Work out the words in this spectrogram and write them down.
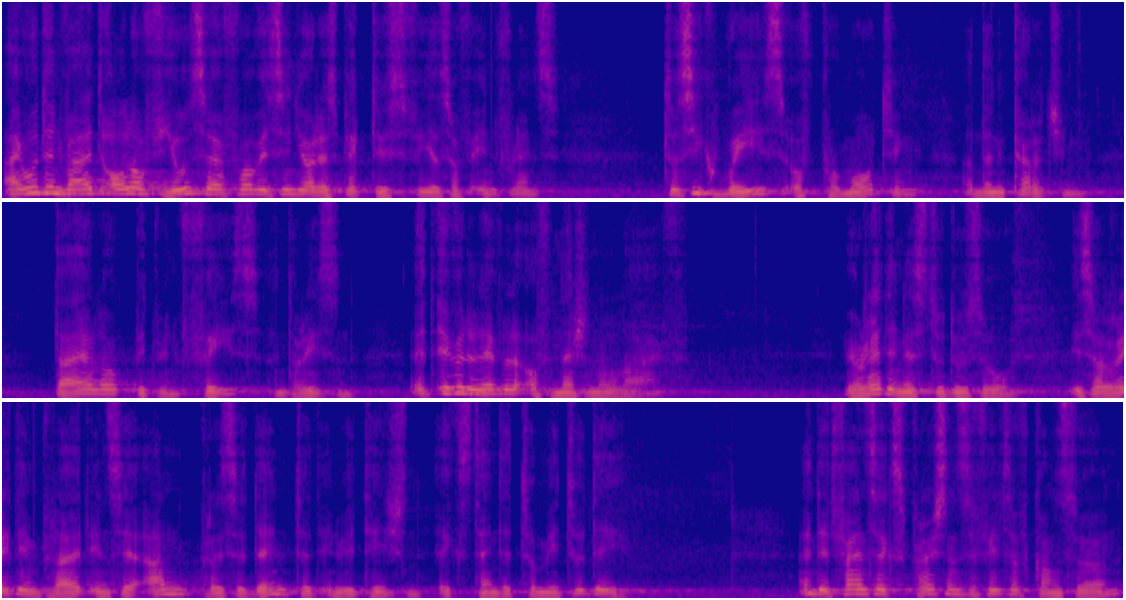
I would invite all of you, therefore, within your respective spheres of influence, to seek ways of promoting and encouraging dialogue between faith and reason at every level of national life. Your readiness to do so is already implied in the unprecedented invitation extended to me today. And it finds expression in the fields of concern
